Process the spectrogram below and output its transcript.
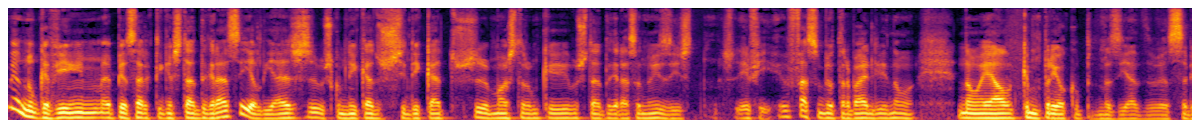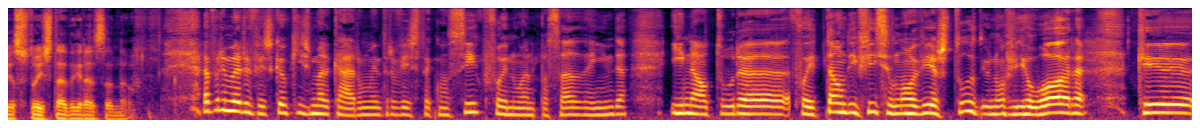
Eu nunca vim a pensar que tinha estado de graça e, aliás, os comunicados dos sindicatos mostram que o estado de graça não existe enfim, eu faço o meu trabalho e não, não é algo que me preocupe demasiado saber se estou em estado de graça ou não. A primeira vez que eu quis marcar uma entrevista consigo foi no ano passado ainda, e na altura foi tão difícil, não havia estúdio, não havia hora, que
